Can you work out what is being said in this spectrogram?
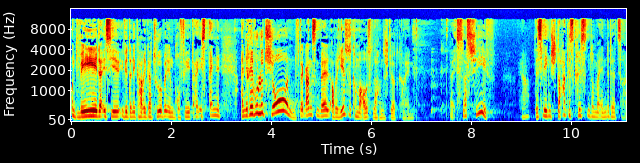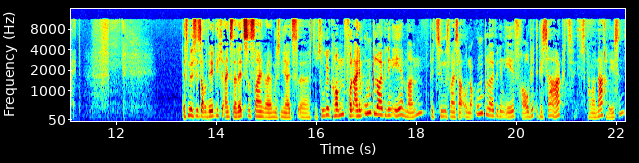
Und weh, da ist hier wieder eine Karikatur über ihren Prophet. Da ist eine, eine Revolution auf der ganzen Welt. Aber Jesus kann man auslachen, das stört keinen. Da ist was schief. Ja? Deswegen starkes Christentum am Ende der Zeit. Das müsste jetzt aber wirklich eins der letzten sein, weil wir müssen ja jetzt äh, dazugekommen. Von einem ungläubigen Ehemann bzw. einer ungläubigen Ehefrau wird gesagt, das kann man nachlesen,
